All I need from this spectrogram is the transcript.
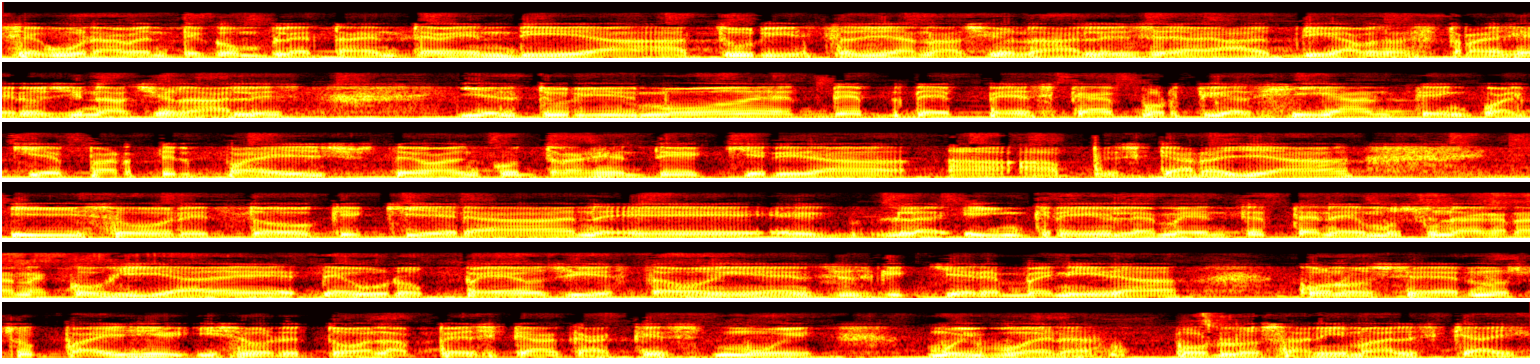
seguramente completamente vendida a turistas ya nacionales, eh, digamos, a extranjeros y nacionales, y el turismo de, pesca deportiva es gigante. En cualquier parte del país usted va a encontrar gente que quiere ir a, pescar allá y sobre todo que quieran, eh, eh, increíblemente tenemos una gran acogida de, europeos y estadounidenses que quieren venir a conocer nuestro país y, sobre todo la pesca acá que es muy, muy buena por los animales que hay.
